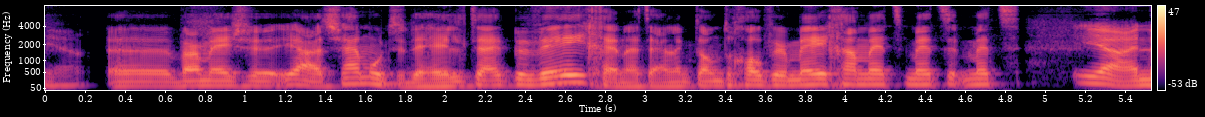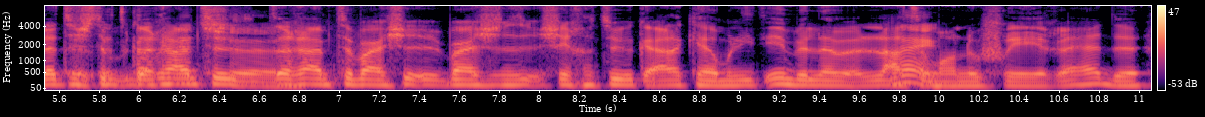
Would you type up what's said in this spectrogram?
Ja. Eh, waarmee ze, ja, zij moeten de hele tijd bewegen. En uiteindelijk dan toch ook weer meegaan met. met, met Ja, en dat is de, de, ruimte, eh, de ruimte waar ze, waar ze zich natuurlijk eigenlijk helemaal niet in willen laten Nee. manoeuvreren. Hè? De,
